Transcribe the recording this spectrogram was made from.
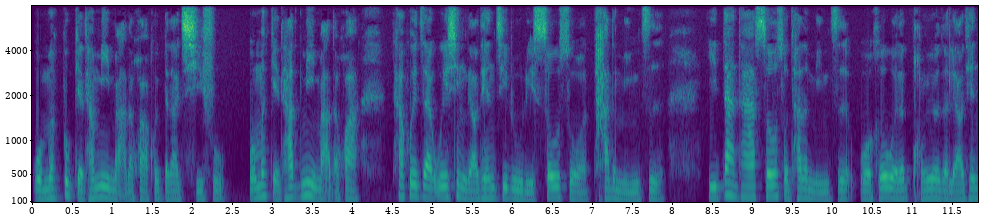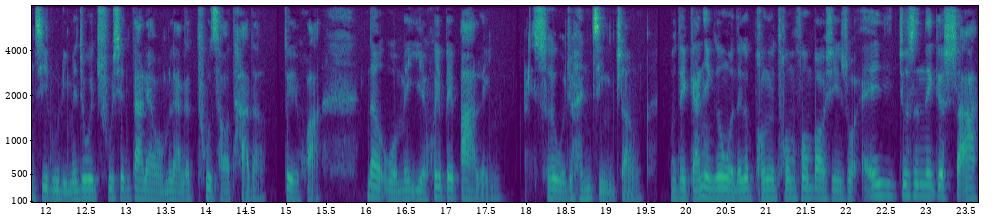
我们不给他密码的话会被他欺负，我们给他密码的话，他会在微信聊天记录里搜索他的名字。一旦他搜索他的名字，我和我的朋友的聊天记录里面就会出现大量我们两个吐槽他的对话，那我们也会被霸凌，所以我就很紧张，我得赶紧跟我那个朋友通风报信说，哎，就是那个啥，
